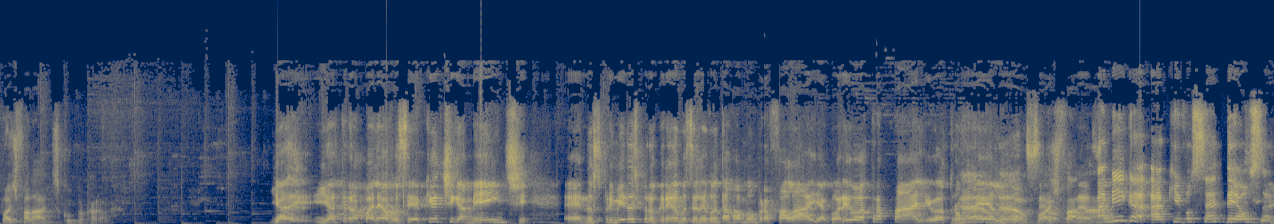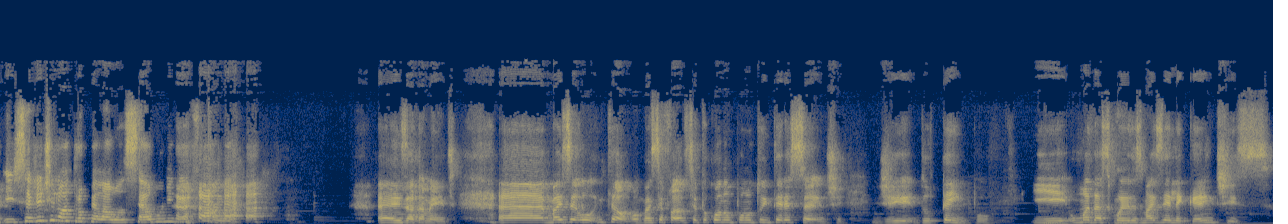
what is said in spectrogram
Pode falar, desculpa, Carola. E, atrapalhar você. É porque antigamente é, nos primeiros programas eu levantava a mão para falar e agora eu atrapalho, eu atropelo. Não, não Anselmo, pode falar. Né? Amiga, aqui você é deusa. E se a gente não atropelar o Anselmo, ninguém fala. É, exatamente. Uh, mas eu, então, mas você, você tocou num ponto interessante de, do tempo. E hum. uma das coisas mais elegantes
